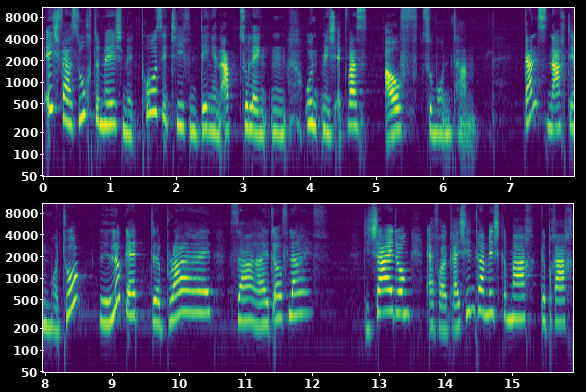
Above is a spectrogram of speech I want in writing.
Ich versuchte mich mit positiven Dingen abzulenken und mich etwas aufzumuntern. Ganz nach dem Motto Look at the bright side of life die Scheidung erfolgreich hinter mich gemacht, gebracht,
